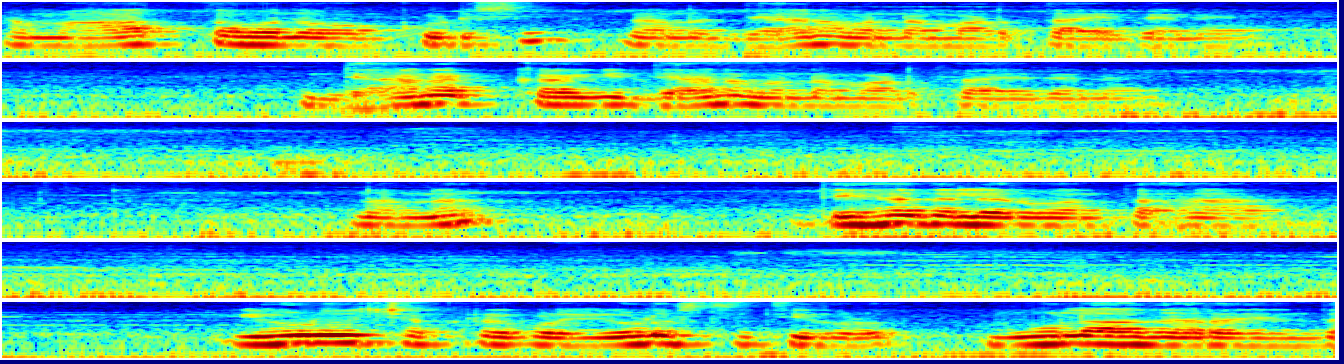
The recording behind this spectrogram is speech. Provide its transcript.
ನಮ್ಮ ಆತ್ಮವನ್ನು ಒಗ್ಗೂಡಿಸಿ ನಾನು ಧ್ಯಾನವನ್ನು ಮಾಡ್ತಾ ಇದ್ದೇನೆ. ಧ್ಯಾನಕ್ಕಾಗಿ ಧ್ಯಾನವನ್ನು ಮಾಡ್ತಾ ಇದ್ದೇನೆ. ನನ್ನ ದೇಹದಲ್ಲಿರುವಂತಹ ಏಳು ಚಕ್ರಗಳು, ಏಳು ಸ್ಥಿತಿಗಳು ಮೂಲಾಧಾರದಿಂದ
